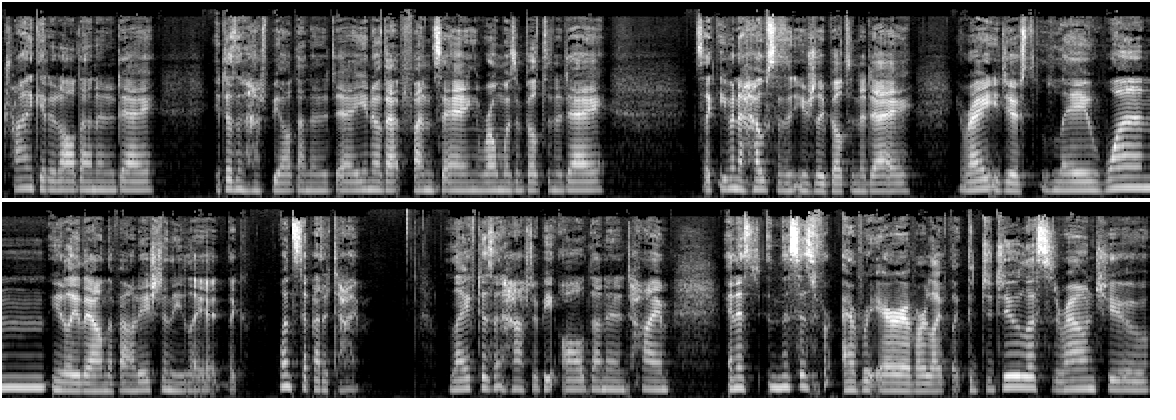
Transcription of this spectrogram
trying to get it all done in a day, it doesn't have to be all done in a day. You know that fun saying, Rome wasn't built in a day? It's like even a house isn't usually built in a day, right? You just lay one, you lay down the foundation, you lay it like one step at a time. Life doesn't have to be all done in a time. And it's and this is for every area of our life, like the to-do lists around you,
